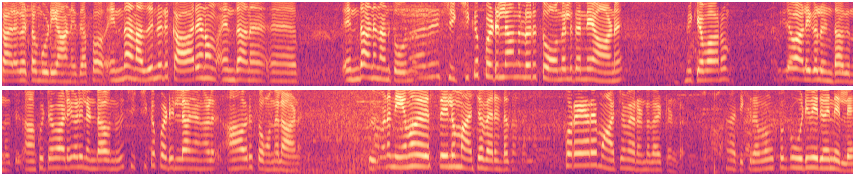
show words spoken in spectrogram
കാലഘട്ടം കൂടിയാണിത്. അപ്പോൾ എന്താണ് അതിനൊരു കാരണം എന്താണ് എന്താണെന്നാണ് തോന്നുന്നത്? അത് ശിക്ഷിക്കപ്പെടില്ല എന്നുള്ളൊരു തോന്നൽ തന്നെയാണ് മിക്കവാറും കുറ്റവാളികൾ ഉണ്ടാകുന്നത്. ആ, കുറ്റവാളികളിൽ ഉണ്ടാകുന്നത് ശിക്ഷിക്കപ്പെടില്ല ഞങ്ങൾ ആ ഒരു തോന്നലാണ്. നമ്മുടെ നിയമവ്യവസ്ഥയിലും മാറ്റം വരേണ്ടതുണ്ടല്ലോ കുറേയേറെ മാറ്റം വരേണ്ടതായിട്ടുണ്ട്. അതിക്രമം ഇപ്പം കൂടി വരുമെന്നല്ലേ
